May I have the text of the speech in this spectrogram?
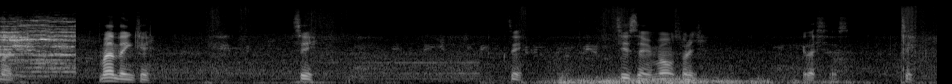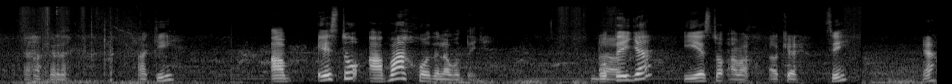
Vale. Manda, Inge. Sí. Sí. Sí, sí, vamos por allá. Gracias. Sí. Ah, perdón. Aquí. A- esto abajo de la botella. Botella y esto abajo. Okay. ¿Sí? Yeah?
